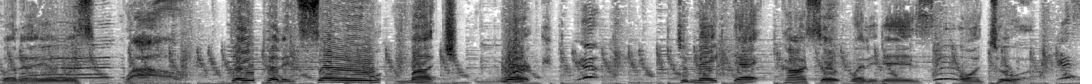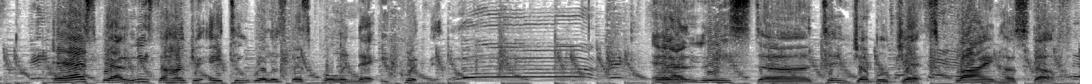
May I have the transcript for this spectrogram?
But uh, it was wow. They put in so much work Yep. to make that concert what it is on tour. Yes, It has to be at least 118 wheelers that's pulling that equipment. Oh, and at least uh, 10 jumbo jets flying her stuff.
